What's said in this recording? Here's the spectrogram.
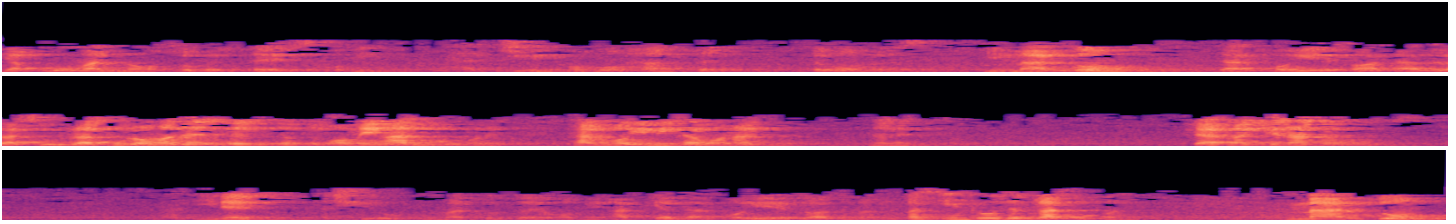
یقوم الناس بالقسط خب این ترکیب اینها با هم قوام برسه این مردم در پای اطاعت از رسول رسول آمده اقامه عدل بکنه. تنهایی می‌تواند نه نمی‌تواند. در مکه نتوانست. مدینه تشکیل حکومت اقامه عدل کرد؟ در پای اطاعت مردم. پس این رو دقت بکنید. مردم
